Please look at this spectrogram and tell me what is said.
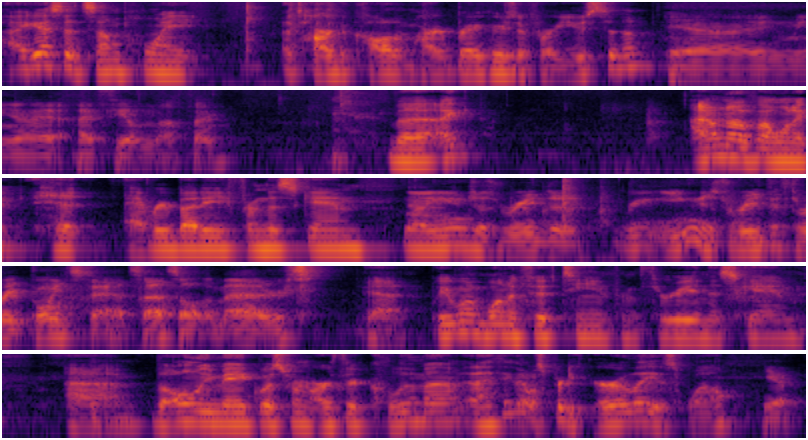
I guess at some point it's hard to call them heartbreakers if we're used to them. yeah. I mean, I, I feel nothing. But I, I don't know if I want to hit everybody from this game. No, you can just read the re, you can just read the three-point stats. That's all that matters. Yeah, we went one of fifteen from three in this game. Um, the only make was from Arthur Kaluma, and I think that was pretty early as well. Yep.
